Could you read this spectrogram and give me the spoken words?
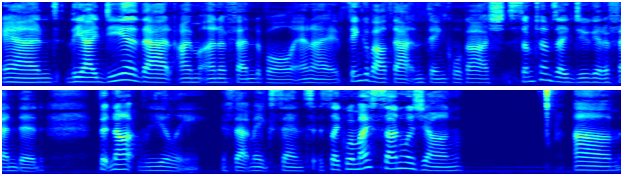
And the idea that I'm unoffendable, and I think about that and think, well, gosh, sometimes I do get offended, but not really, if that makes sense. It's like when my son was young, um,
